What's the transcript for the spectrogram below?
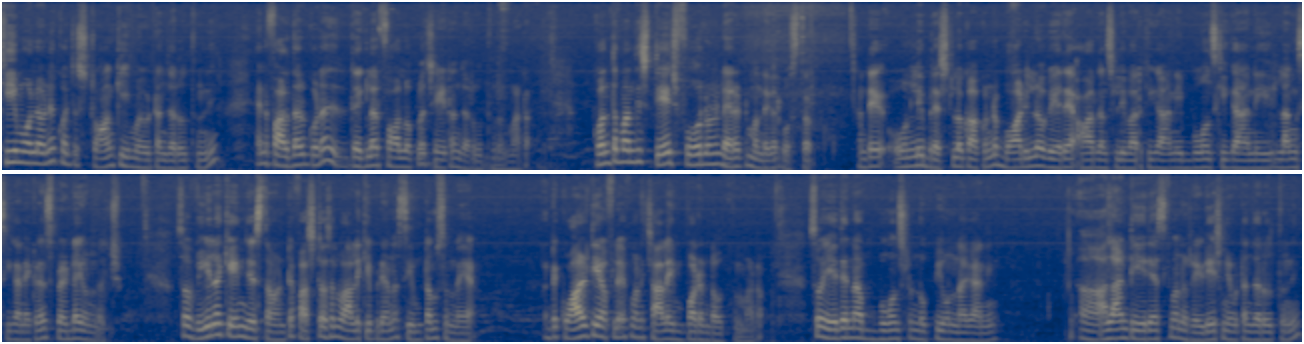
కీమోలోనే కొంచెం స్ట్రాంగ్ కీమో ఇవ్వటం జరుగుతుంది. అండ్ ఫర్దర్ కూడా రెగ్యులర్ ఫాలోఅప్లో చేయడం జరుగుతుంది అనమాట కొంతమంది స్టేజ్ ఫోర్లోనే డైరెక్ట్ మన దగ్గరకు వస్తారు. అంటే ఓన్లీ బ్రెస్ట్లో కాకుండా బాడీలో వేరే ఆర్గన్స్ లివర్కి కానీ బోన్స్కి కానీ లంగ్స్కి కానీ ఎక్కడైనా స్ప్రెడ్ అయి ఉండొచ్చు. సో వీళ్ళకి ఏం చేస్తామంటే ఫస్ట్ అసలు వాళ్ళకి ఇప్పుడు ఏమైనా సిమ్టమ్స్ ఉన్నాయా? అంటే క్వాలిటీ ఆఫ్ లైఫ్ మనకి చాలా ఇంపార్టెంట్ అవుతుంది అన్నమాట సో ఏదైనా బోన్స్లో నొప్పి ఉన్నా కానీ అలాంటి ఏరియాస్కి మనం రేడియేషన్ ఇవ్వడం జరుగుతుంది.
